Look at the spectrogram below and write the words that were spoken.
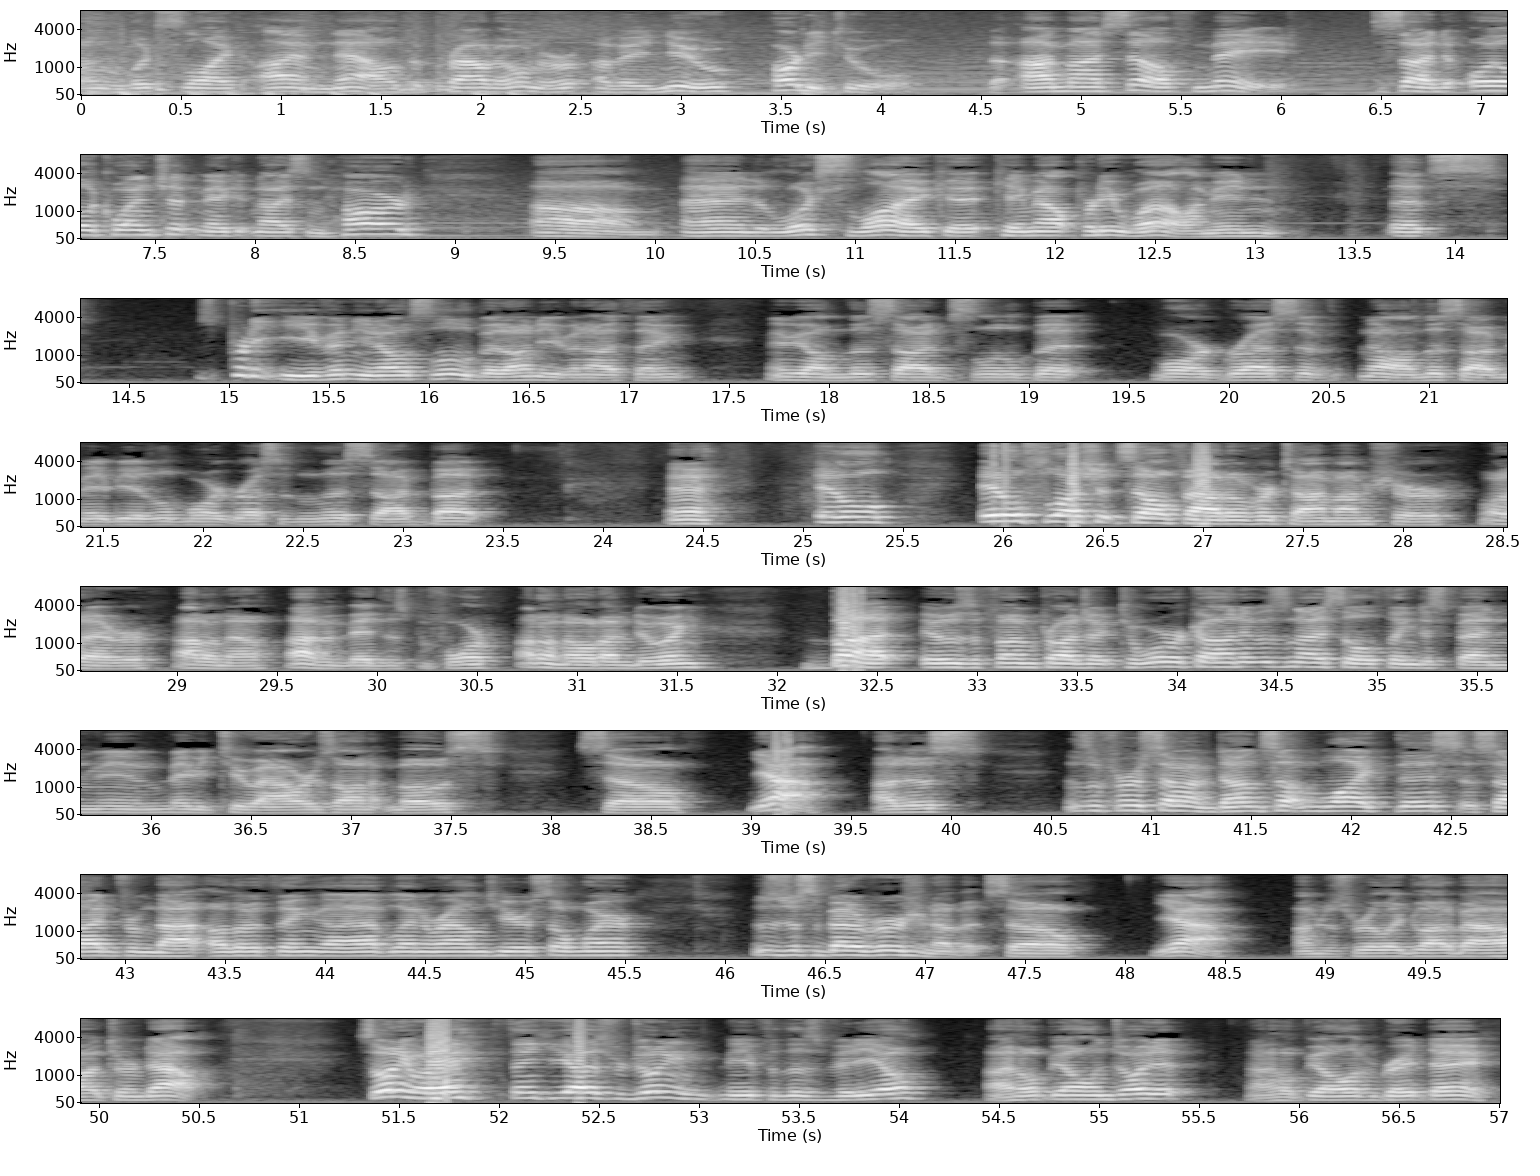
Looks like I am now the proud owner of a new hardy tool that I myself made. Decided to oil quench it, make it nice and hard, um, and it looks like it came out pretty well. I mean, it's, it's pretty even, you know, it's a little bit uneven, I think. Maybe on this side it's a little bit more aggressive. No, on this side maybe a little more aggressive than this side, but eh, it'll it'll flush itself out over time, I'm sure. Whatever. I don't know. I haven't made this before. I don't know what I'm doing. But it was a fun project to work on. It was a nice little thing to spend maybe two hours on at most. So, yeah, I'll just... This is the first time I've done something like this, aside from that other thing that I have laying around here somewhere. This is just a better version of it. So, yeah, I'm just really glad about how it turned out. So anyway, thank you guys for joining me for this video. I hope y'all enjoyed it. I hope y'all have a great day.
